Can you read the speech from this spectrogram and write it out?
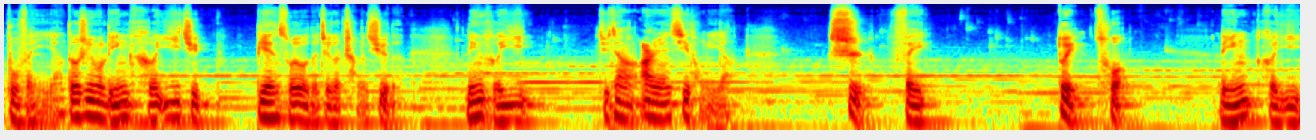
部分一样，都是用零和一去。编所有的这个程序的零和一，就像二元系统一样，是非、对错、零和一，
